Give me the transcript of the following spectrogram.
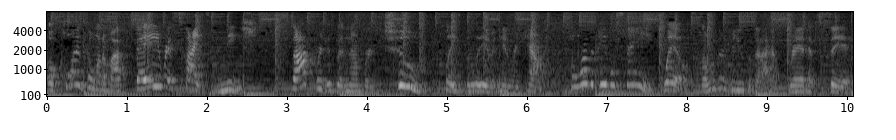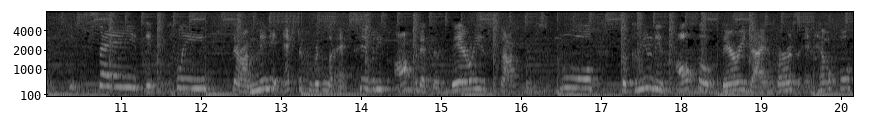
according to one of my favorite sites, Niche, Stockbridge is the number two place to live in Henry County. So what are the people saying? Well, some of the reviews that I have read have said it's safe, it's clean, there are many extracurricular activities offered at the various Stockbridge schools. The community is also very diverse and helpful.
